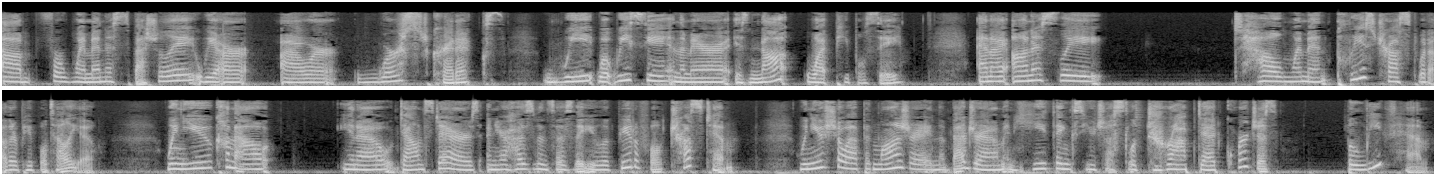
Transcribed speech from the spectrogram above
Um, for women, especially, we are our worst critics. We what we see in the mirror is not what people see, and I honestly tell women, please trust what other people tell you. When you come out, you know, downstairs and your husband says that you look beautiful, trust him. When you show up in lingerie in the bedroom and he thinks you just look drop dead gorgeous, believe him.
